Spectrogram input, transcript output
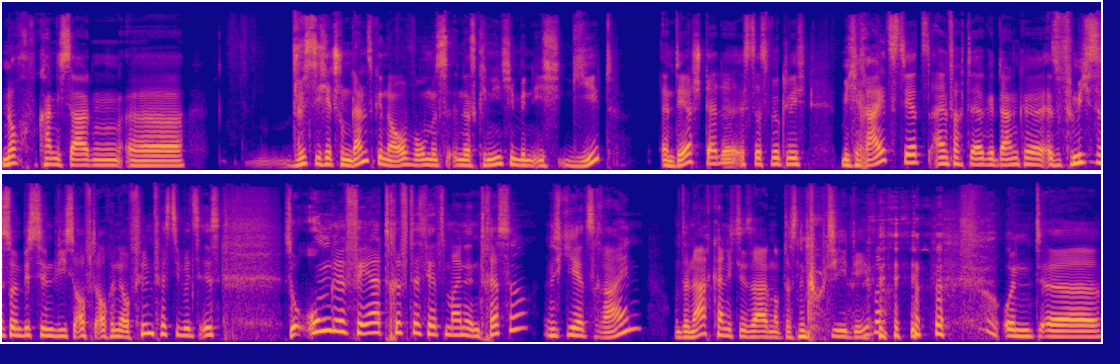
noch kann ich sagen, äh, wüsste ich jetzt schon ganz genau, worum es in das Kaninchen bin ich geht. An der Stelle ist das wirklich, mich reizt jetzt einfach der Gedanke, also für mich ist das so ein bisschen, wie es oft auch in auf Filmfestivals ist, so ungefähr trifft das jetzt meine Interesse und ich gehe jetzt rein und danach kann ich dir sagen, ob das eine gute Idee war. und äh,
